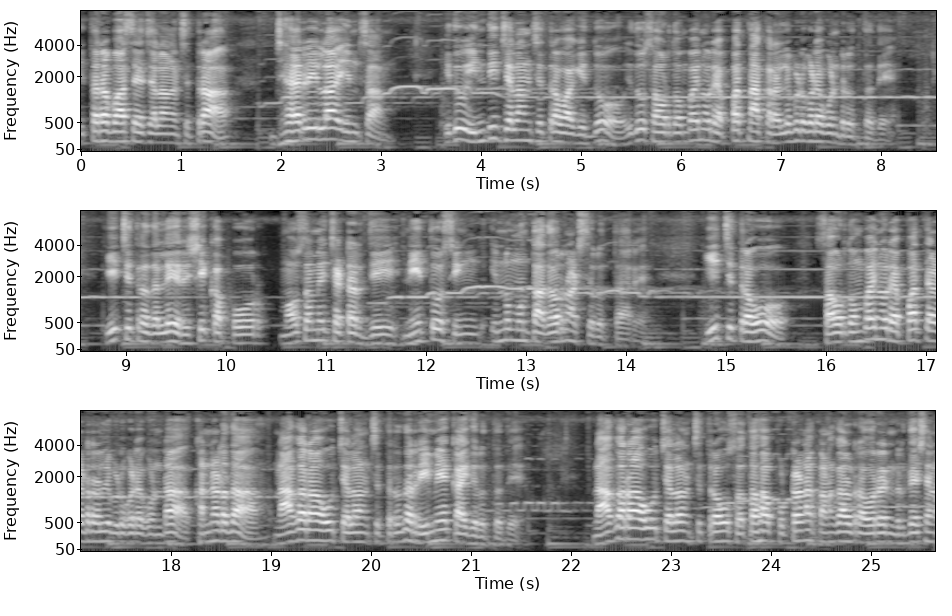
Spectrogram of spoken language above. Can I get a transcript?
ಇತರ ಭಾಷೆಯ ಚಲನಚಿತ್ರ ಝಹರೀಲಾ ಇನ್ಸಾನ್. ಇದು ಹಿಂದಿ ಚಲನಚಿತ್ರವಾಗಿದ್ದು, ಇದು ಸಾವಿರದ ಒಂಬೈನೂರ ಎಪ್ಪತ್ನಾಲ್ಕರಲ್ಲಿ ಬಿಡುಗಡೆಗೊಂಡಿರುತ್ತದೆ. ಈ ಚಿತ್ರದಲ್ಲಿ ರಿಷಿ ಕಪೂರ್, ಮೌಸಮಿ ಚಟರ್ಜಿ, ನೀತು ಸಿಂಗ್ ಇನ್ನು ಮುಂತಾದವರು ನಟಿಸಿರುತ್ತಾರೆ. ಈ ಚಿತ್ರವು ಸಾವಿರದ ಒಂಬೈನೂರ ಎಪ್ಪತ್ತೆರಡರಲ್ಲಿ ಬಿಡುಗಡೆಗೊಂಡ ಕನ್ನಡದ ನಾಗರಾವು ಚಲನಚಿತ್ರದ ರೀಮೇಕ್ ಆಗಿರುತ್ತದೆ. ನಾಗರಾವು ಚಲನಚಿತ್ರವು ಸ್ವತಃ ಪುಟ್ಟಣ ಕಣಗಾಲ್ರವರೇ ನಿರ್ದೇಶನ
